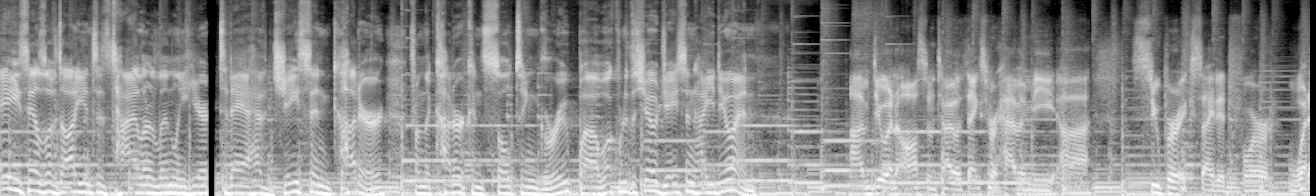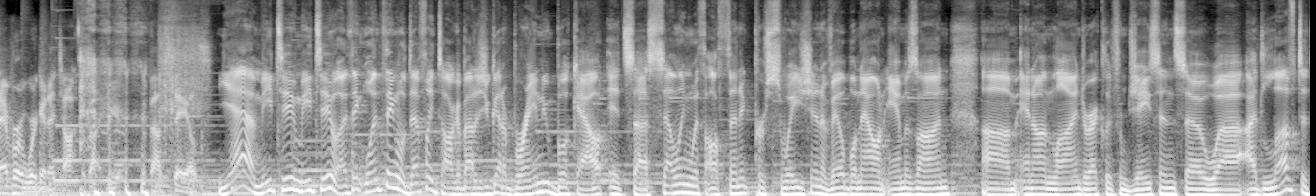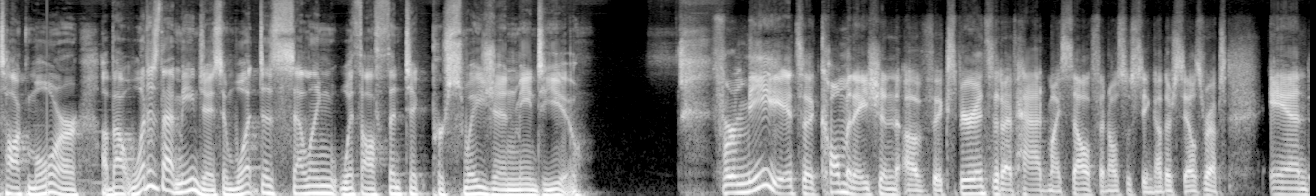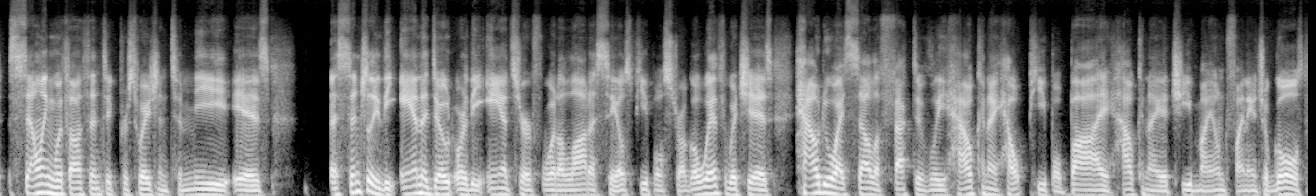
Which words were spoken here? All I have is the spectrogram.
Hey, Sales Lift audience, it's Tyler Lindley here. Today I have Jason Cutter from the Cutter Consulting Group. Uh, welcome to the show, Jason. How you doing? I'm doing awesome, Tyler. Thanks for having me. Uh, super excited for whatever we're going to talk about here about sales. Yeah, me too. Me too. I think one thing we'll definitely talk about is you've got a brand new book out. It's uh, Selling with Authentic Persuasion, available now on Amazon um, and online directly from Jason. So uh, I'd love to talk more about what does that mean, Jason? What does selling with authentic persuasion mean to you? For me, it's a culmination of experience that I've had myself and also seeing other sales reps. And selling with authentic persuasion to me is essentially the antidote or the answer for what a lot of salespeople struggle with, which is how do I sell effectively? How can I help people buy? How can I achieve my own financial goals?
